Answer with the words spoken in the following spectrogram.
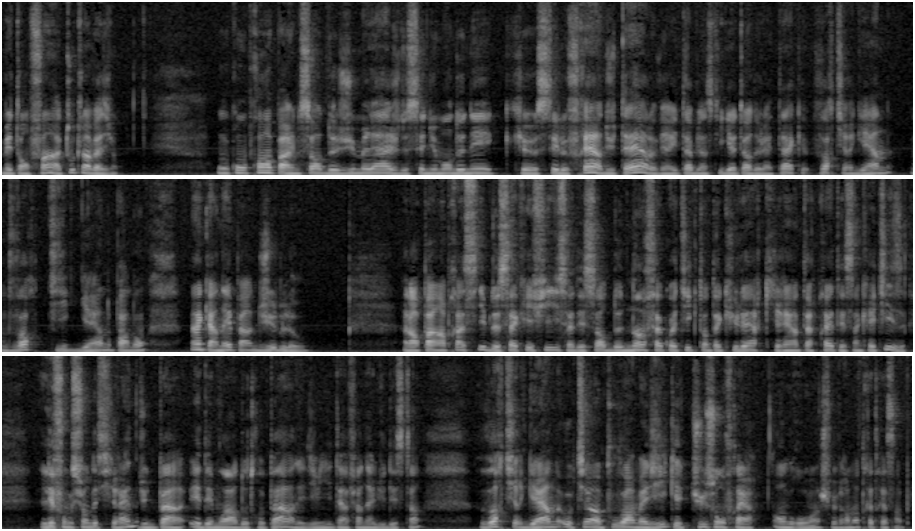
mettant fin à toute l'invasion. On comprend par une sorte de jumelage de saignement donné que c'est le frère d'Uther, le véritable instigateur de l'attaque, Vortigern, Vortigern pardon, incarné par Jude Law. Alors par un principe de sacrifice à des sortes de nymphes aquatiques tentaculaires qui réinterprètent et syncrétisent les fonctions des sirènes, d'une part, et des moires, d'autre part, les divinités infernales du destin, Vortigern obtient un pouvoir magique et tue son frère, en gros, hein, je fais vraiment très très simple.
